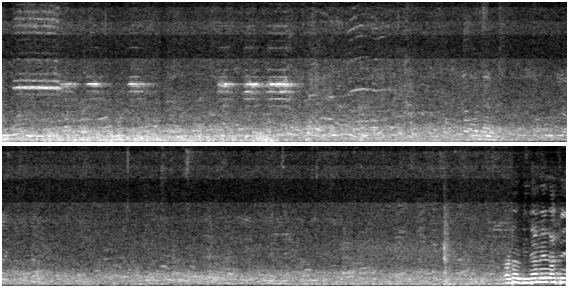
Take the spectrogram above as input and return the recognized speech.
তোমাদের ডক্টর বিধানের হাতে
